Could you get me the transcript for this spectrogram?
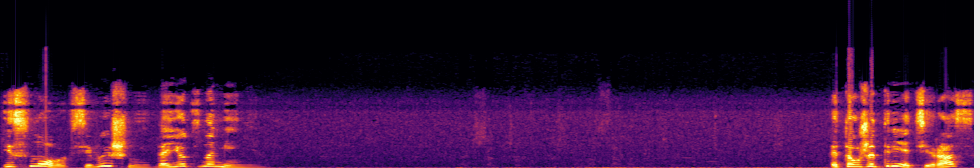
И снова Всевышний дает знамение. Это уже третий раз,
